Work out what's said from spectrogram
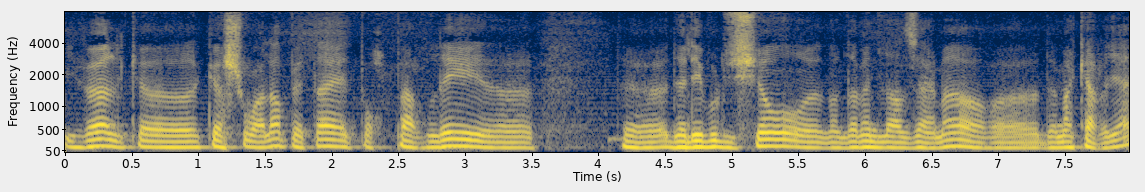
ils veulent que, que je sois là peut-être pour parler euh, de, de l'évolution euh, dans le domaine de l'Alzheimer euh, de ma carrière.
